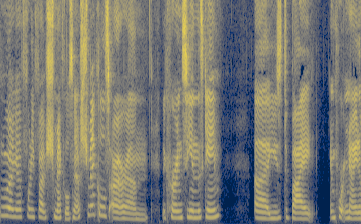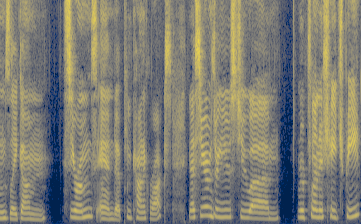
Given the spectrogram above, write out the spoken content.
Ooh, I got 45 Schmeckles. Now, Schmeckles are um, the currency in this game, uh, used to buy important items like um, serums and uh, plutonic rocks. Now, serums are used to um, replenish HP.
